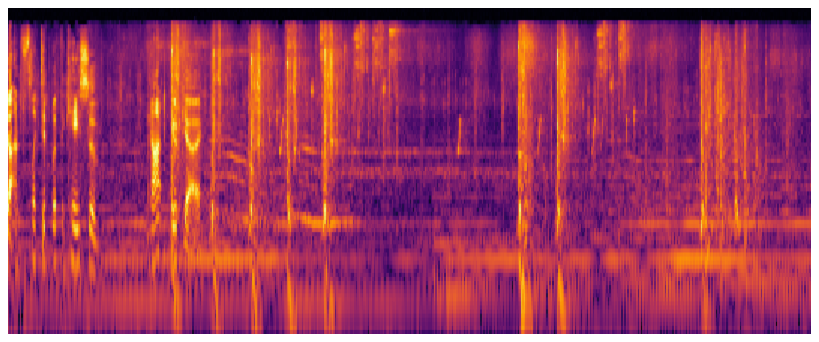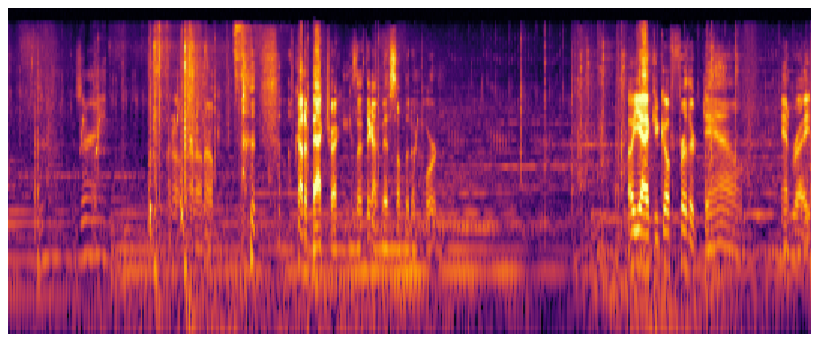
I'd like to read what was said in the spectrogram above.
Got inflicted with the case of not good guy. Is there any? I don't. I don't know. I'm kind of backtracking because I think I missed something important. Oh yeah, I could go further down and right.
